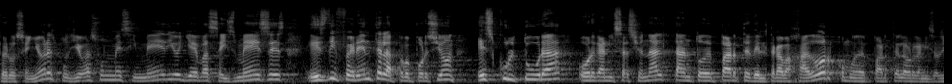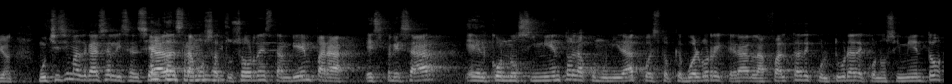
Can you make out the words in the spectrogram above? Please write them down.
pero señores, pues llevas un mes y medio, llevas seis meses, es diferente la proporción, es cultura organizacional tanto de parte del trabajador como de parte de la organización. Muchísimas gracias, licenciada. Estamos a tus órdenes también para expresar el conocimiento a la comunidad, puesto que vuelvo a reiterar, la falta de cultura, de conocimiento,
